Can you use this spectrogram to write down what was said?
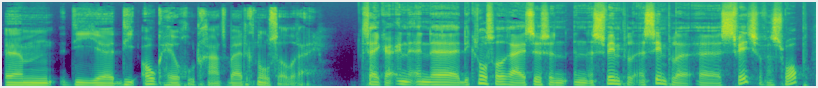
ehm, die, eh, die ook heel goed gaat bij de knolselderij. Zeker. En, en eh, die knolselderij is dus een, een, simpele, een simpele eh, switch of een swap.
